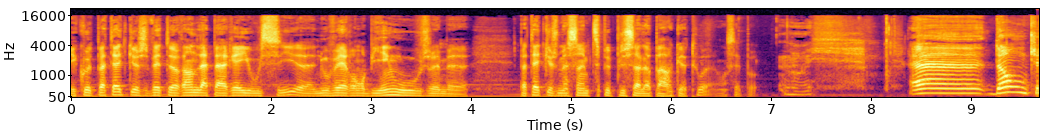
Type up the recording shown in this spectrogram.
écoute, peut-être que je vais te rendre l'appareil aussi. Euh, nous verrons bien ou je me, peut-être que je me sens un petit peu plus salopard que toi, on sait pas. Oui. Donc,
